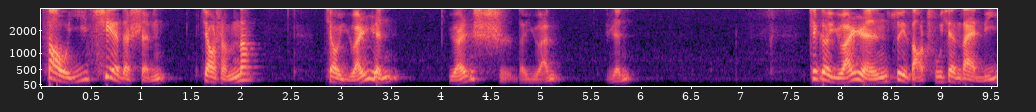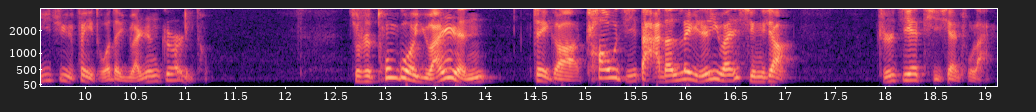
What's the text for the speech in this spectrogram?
造一切的神叫什么呢？叫猿人，原始的猿人。这个猿人最早出现在离句吠陀的猿人歌里头，就是通过猿人这个超级大的类人猿形象，直接体现出来，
